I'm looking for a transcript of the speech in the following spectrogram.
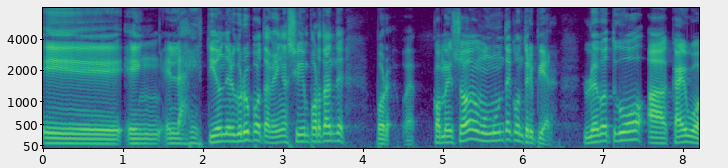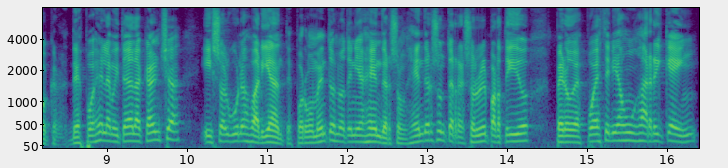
eh, en, en la gestión del grupo también ha sido importante. Por, comenzó en un unte con Trippier. Luego tuvo a Kyle Walker. Después en la mitad de la cancha hizo algunas variantes. Por momentos no tenía Henderson. Henderson te resuelve el partido, pero después tenías un Harry Kane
